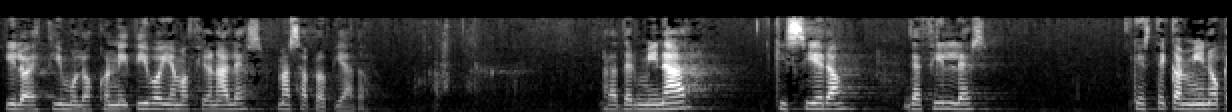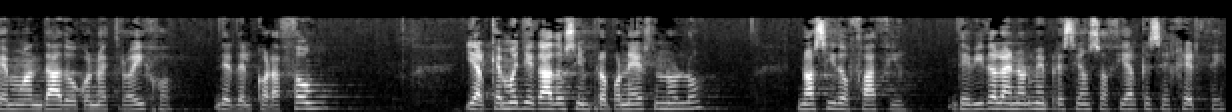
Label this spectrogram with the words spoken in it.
y los estímulos cognitivos y emocionales más apropiados. Para terminar, quisiera decirles que este camino que hemos andado con nuestros hijos desde el corazón y al que hemos llegado sin proponérnoslo no ha sido fácil, debido a la enorme presión social que se ejerce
